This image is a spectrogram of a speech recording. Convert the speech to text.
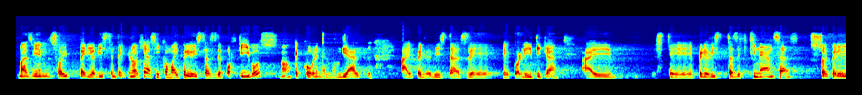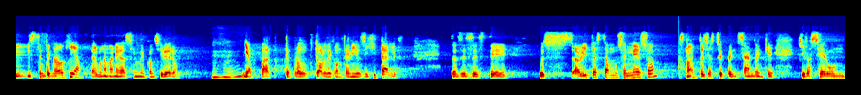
Más bien soy periodista en tecnología, así como hay periodistas deportivos ¿no? que cubren el mundial, hay periodistas de, política, hay este, periodistas de finanzas. Soy periodista en tecnología, de alguna manera sí me considero y aparte productor de contenidos digitales. Entonces, este, pues ahorita estamos en eso, ¿no? Entonces ya estoy pensando en que quiero hacer un,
